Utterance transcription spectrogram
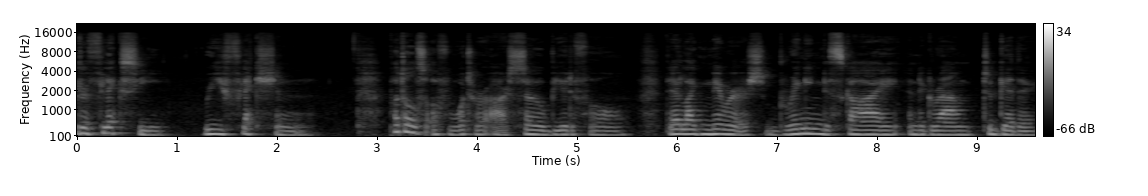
Reflectie, reflection. Puddles of water are so beautiful. They're like mirrors, bringing the sky and the ground together.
